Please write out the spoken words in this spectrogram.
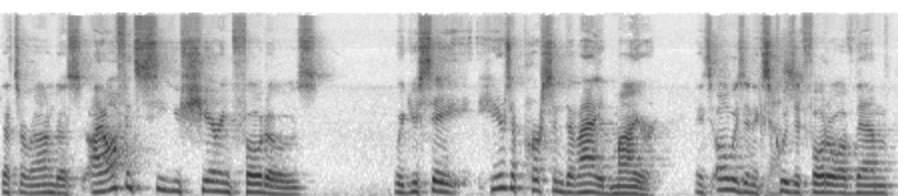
that's around us, I often see you sharing photos where you say, "Here's a person that I admire." It's always an exquisite yes. photo of them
